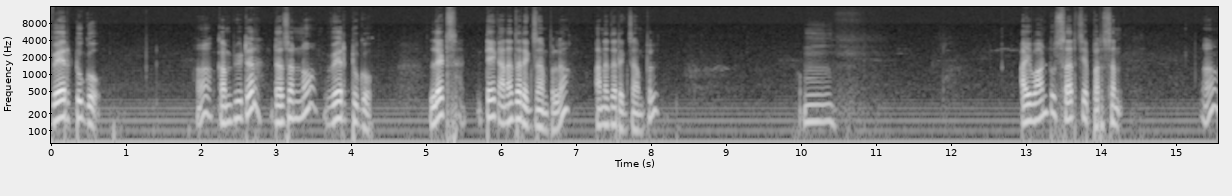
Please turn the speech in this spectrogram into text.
where to go. Uh, computer doesn't know where to go. Let's take another example uh, another example. Mm, I want to search a person uh,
